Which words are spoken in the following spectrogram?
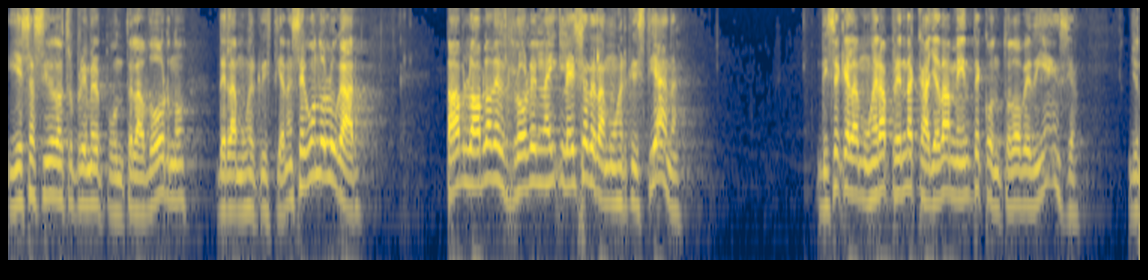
Y ese ha sido nuestro primer punto, el adorno de la mujer cristiana. En segundo lugar, Pablo habla del rol en la iglesia de la mujer cristiana. Dice que la mujer aprenda calladamente con toda obediencia. Yo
